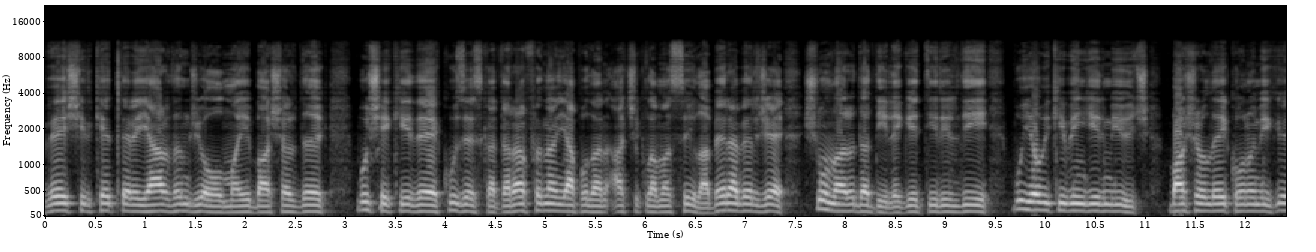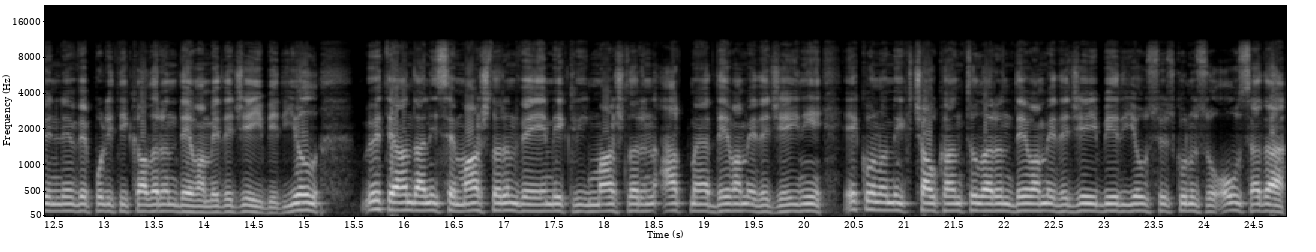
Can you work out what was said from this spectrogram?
ve şirketlere yardımcı olmayı başardık. Bu şekilde Kuzeska tarafından yapılan açıklamasıyla beraberce şunları da dile getirildi. Bu yıl 2023 başarılı ekonomik önlem ve politikaların devam edeceği bir yıl. Öte yandan ise maaşların ve emekli maaşların artmaya devam edeceğini, ekonomik çalkantıların devam edeceği bir yıl söz konusu olsa da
